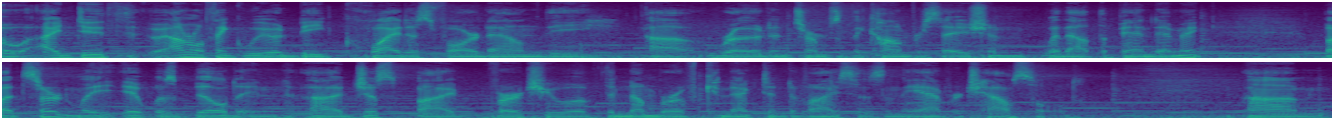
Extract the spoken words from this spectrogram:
Oh, I do. Th- I don't think we would be quite as far down the uh, road in terms of the conversation without the pandemic, but certainly it was building uh, just by virtue of the number of connected devices in the average household. Um,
